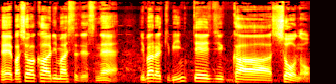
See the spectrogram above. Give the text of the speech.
えー場所が変わりましてですね、茨城ヴィンテージカーショーの、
